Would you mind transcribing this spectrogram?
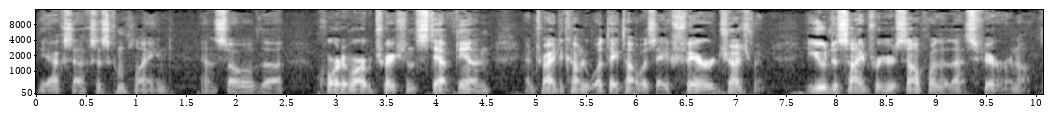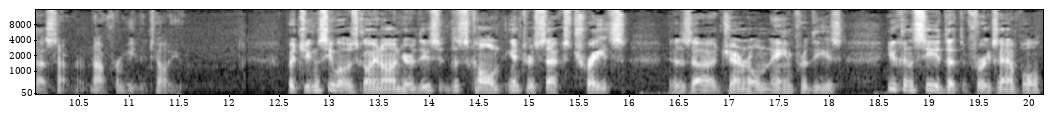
The XX has complained, and so the Court of Arbitration stepped in and tried to come to what they thought was a fair judgment. You decide for yourself whether that's fair or not. That's not not for me to tell you. But you can see what was going on here. These this is called intersex traits is a general name for these. You can see that, for example,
